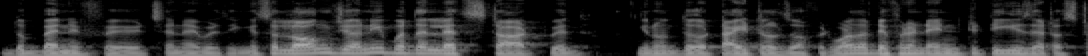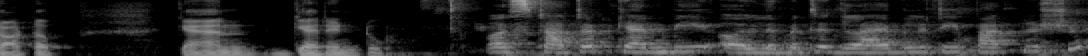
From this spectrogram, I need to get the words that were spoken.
the benefits and everything it's a long journey but then let's start with you know the titles of it what are the different entities that a startup can get into A startup can be a limited liability partnership.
